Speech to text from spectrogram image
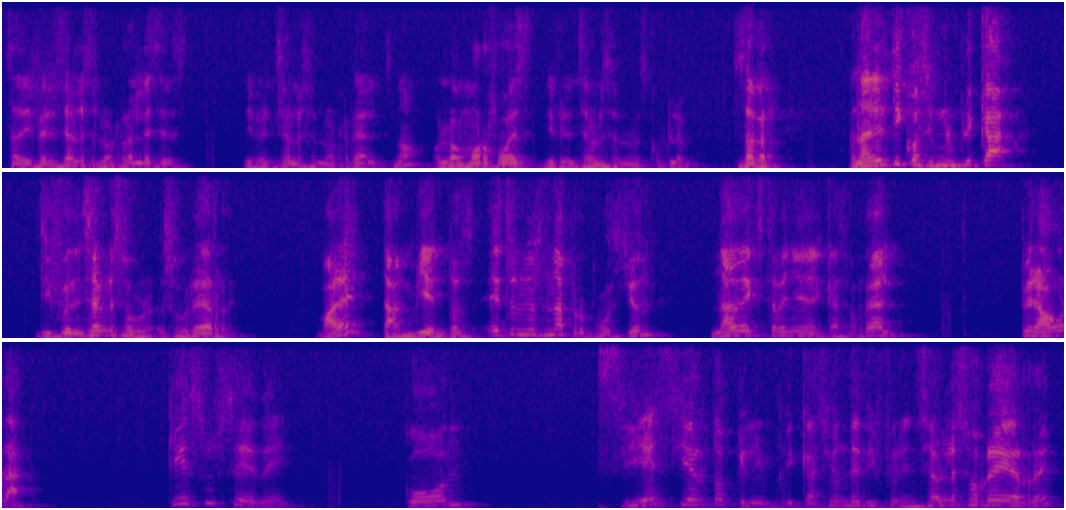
o sea, diferenciable sobre los reales es diferenciable sobre los reales, ¿no? Holomorfo es diferenciable sobre los complejos. Entonces, a ver, analítico siempre implica diferenciable sobre, sobre R, ¿vale? También, entonces, esto no es una proposición nada extraña en el caso real. Pero ahora, ¿qué sucede con si es cierto que la implicación de diferenciable sobre R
